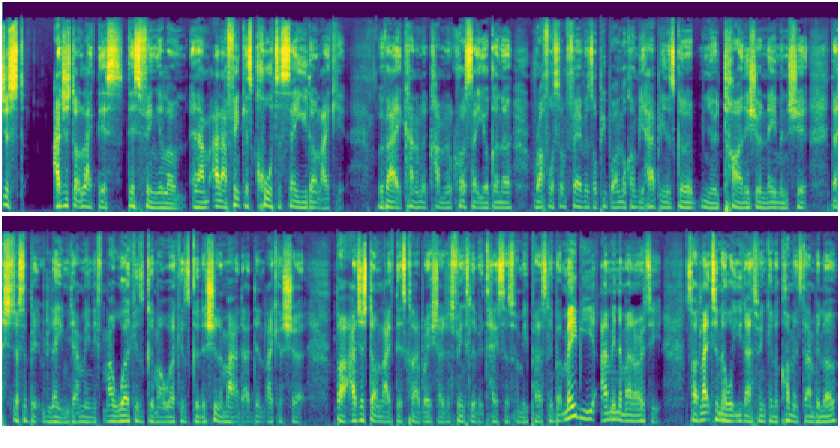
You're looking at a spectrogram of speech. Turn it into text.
just I just don't like this this thing alone, and I'm and I think it's cool to say you don't like it without it kind of coming across that you're gonna ruffle some feathers or people are not gonna be happy and it's gonna you know tarnish your name and shit. That's just a bit lame. I mean, if my work is good, my work is good. It shouldn't matter that I didn't like a shirt, but I just don't like this collaboration. I just think it's a little bit tasteless for me personally. But maybe I'm in the minority, so I'd like to know what you guys think in the comments down below.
